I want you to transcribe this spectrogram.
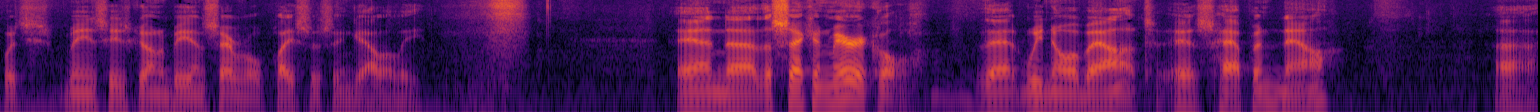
which means he's going to be in several places in Galilee. And uh, the second miracle that we know about has happened now. Uh,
